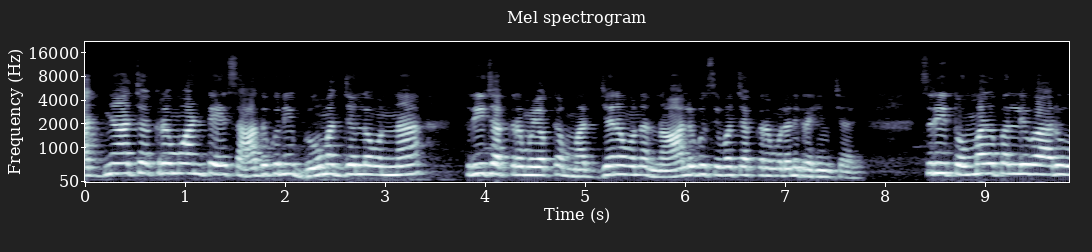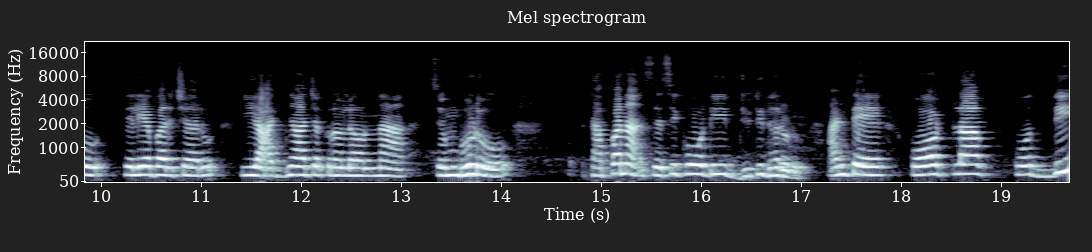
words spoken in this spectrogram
ఆజ్ఞాచక్రము అంటే సాధకుని భ్రూమధ్యంలో ఉన్న శ్రీచక్రము యొక్క మధ్యన ఉన్న నాలుగు శివచక్రములని గ్రహించాలి. శ్రీ తొమ్మదపల్లి వారు తెలియపరిచారు. ఈ ఆజ్ఞాచక్రంలో ఉన్న శంభుడు తపన శశికోటి ద్యుతిధరుడు. అంటే కోట్ల కొద్ది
